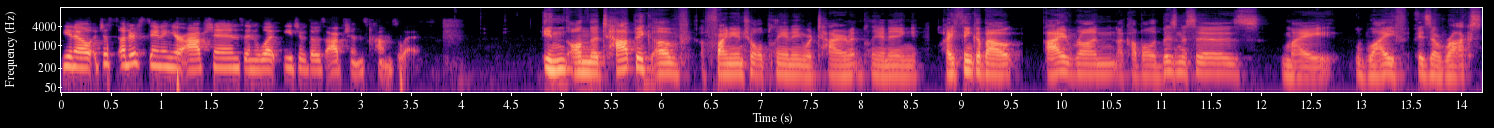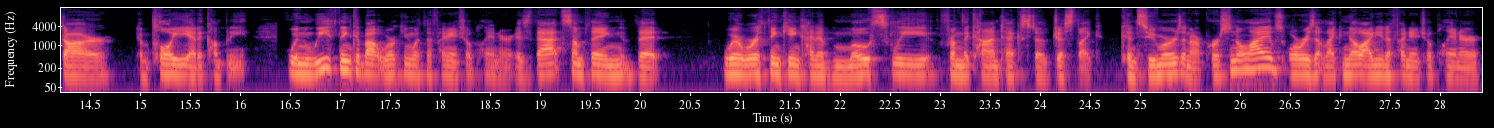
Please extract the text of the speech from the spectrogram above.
You know, just understanding your options and what each of those options comes with in on the topic of financial planning, retirement planning, I think about I run a couple of businesses. My wife is a rock star employee at a company. When we think about working with a financial planner, is that something that where we're thinking kind of mostly from the context of just like consumers and our personal lives or is it like no, I need a financial planner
